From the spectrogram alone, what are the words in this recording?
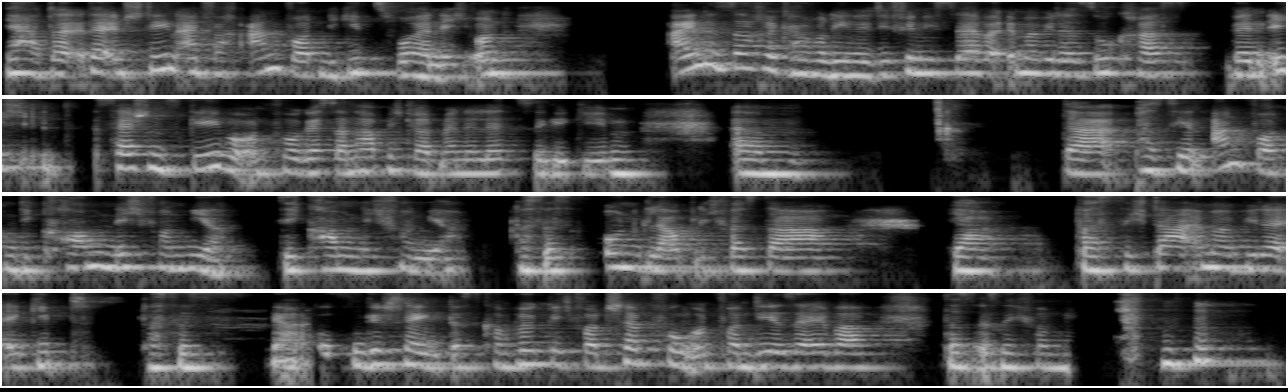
ja, da, da entstehen einfach Antworten, die gibt es vorher nicht. Und eine Sache, Caroline, die finde ich selber immer wieder so krass, wenn ich Sessions gebe und vorgestern habe ich gerade meine letzte gegeben, ähm, da passieren Antworten, die kommen nicht von mir. Die kommen nicht von mir. Das ist unglaublich, was da ja was sich da immer wieder ergibt, das ist ja das ist ein Geschenk. Das kommt wirklich von Schöpfung und von dir selber. Das ist nicht von mir.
